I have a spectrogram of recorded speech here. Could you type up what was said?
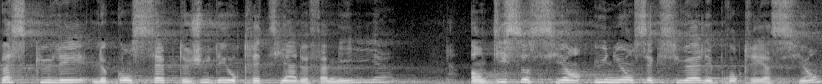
basculer le concept judéo-chrétien de famille en dissociant union sexuelle et procréation,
